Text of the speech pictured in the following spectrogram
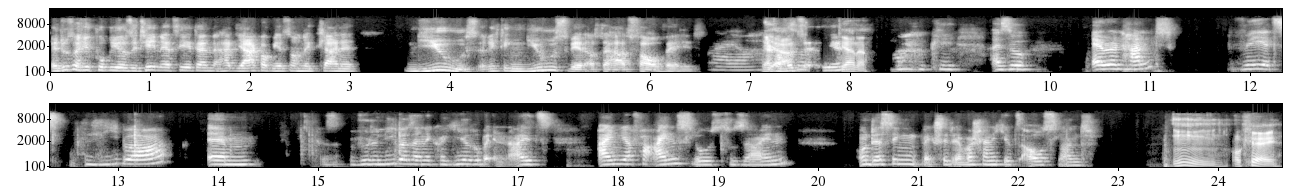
wenn du solche Kuriositäten erzählst, dann hat Jakob jetzt noch eine kleine News, einen richtigen Newswert aus der HSV-Welt. Naja. Ja, Jakob, willst du also, erzählen? Gerne. okay. Also Aaron Hunt will jetzt lieber, ähm, würde lieber seine Karriere beenden, als ein Jahr vereinslos zu sein. Und deswegen wechselt er wahrscheinlich ins Ausland. Mm, okay.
